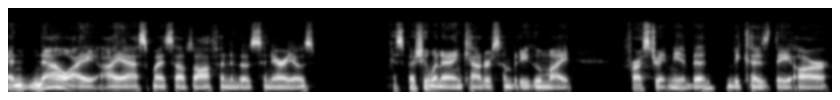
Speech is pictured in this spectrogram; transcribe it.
And now I, I ask myself often in those scenarios, especially when I encounter somebody who might frustrate me a bit because they are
